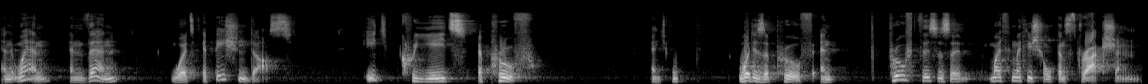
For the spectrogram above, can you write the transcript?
And when and then what a patient does, it creates a proof. And what is a proof? And proof, this is a mathematical construction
